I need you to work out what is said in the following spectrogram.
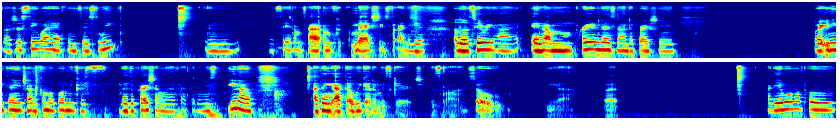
Let's just see what happens this week. And that's it. I'm tired. I'm, I'm actually starting to get a little teary eyed, and I'm praying that's not depression or anything trying to come up on me because the depression left after the mis- you know, I think after a week of the miscarriage, it's gone. So yeah, but I did want my pool,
